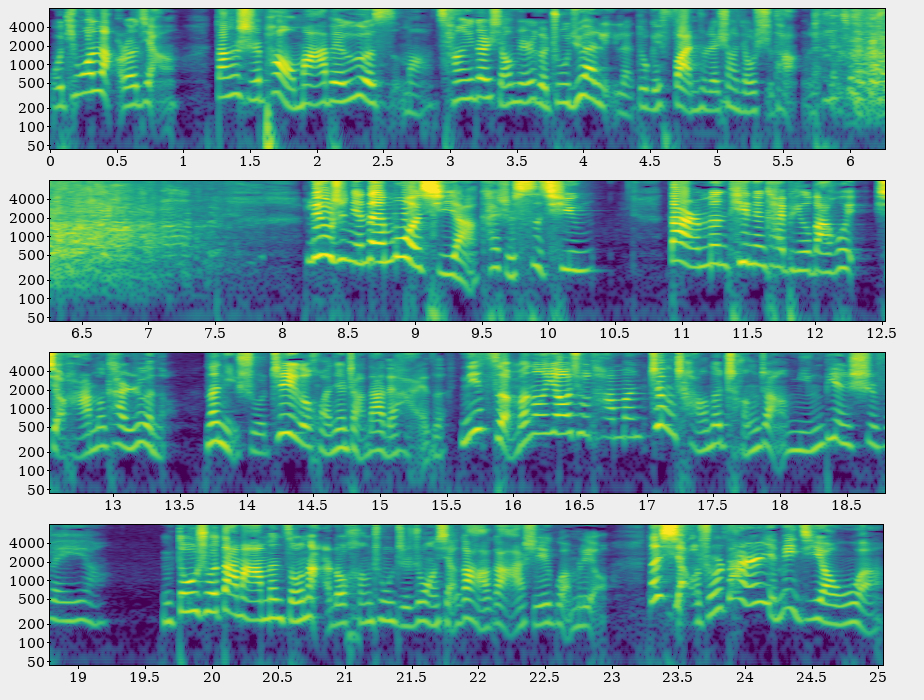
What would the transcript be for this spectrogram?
我听我姥姥讲，当时怕我妈被饿死嘛，藏一袋小米搁猪圈里了，都给翻出来上交食堂了。六十年代末期呀，开始四清，大人们天天开批斗大会，小孩们看热闹。那你说这个环境长大的孩子，你怎么能要求他们正常的成长，明辨是非呀？你都说大妈们走哪儿都横冲直撞，想干啥干啥，谁也管不了。但小时候大人也没教啊，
